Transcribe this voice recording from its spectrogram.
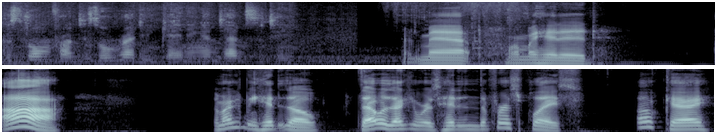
The storm front is already gaining intensity. That map. Where am I headed? Ah! I'm actually being hit, though. That was actually where it's headed in the first place. Okay.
